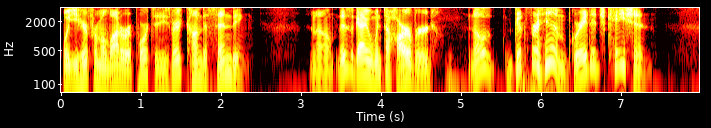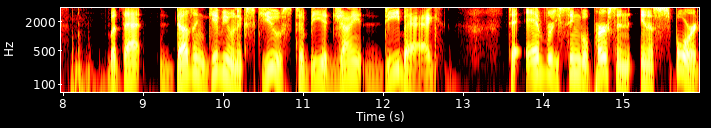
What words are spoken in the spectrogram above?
What you hear from a lot of reports is he's very condescending. You know, this is a guy who went to Harvard. no, good for him, great education. But that doesn't give you an excuse to be a giant D bag to every single person in a sport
